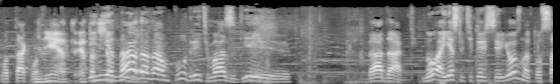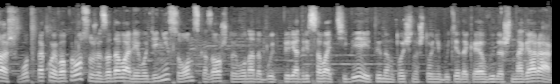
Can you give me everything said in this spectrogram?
Вот так вот. Нет, это И не надо нам пудрить мозги. Да-да. Ну, а если теперь серьезно, то, Саш, вот такой вопрос уже задавали его Денису. Он сказал, что его надо будет переадресовать тебе, и ты нам точно что-нибудь эдакое выдашь на гора.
